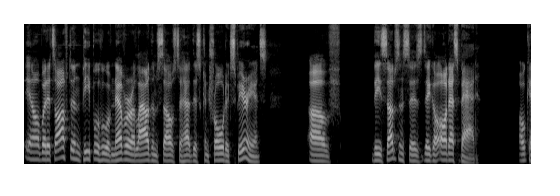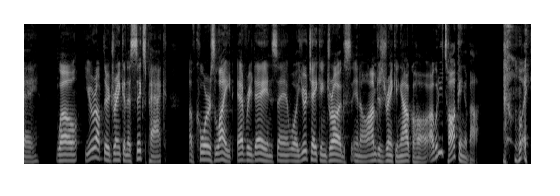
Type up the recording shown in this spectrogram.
You know, but it's often people who have never allowed themselves to have this controlled experience of these substances, they go, oh, that's bad. Okay. Well, you're up there drinking a six pack of Coors Light every day and saying, well, you're taking drugs. You know, I'm just drinking alcohol. Uh, what are you talking about? like,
